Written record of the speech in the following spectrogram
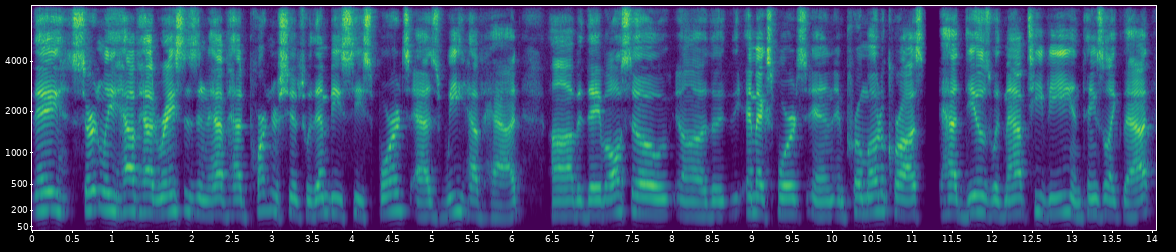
They certainly have had races and have had partnerships with NBC Sports, as we have had. Uh, but they've also, uh, the, the MX Sports and, and Pro Motocross had deals with MAV TV and things like that.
